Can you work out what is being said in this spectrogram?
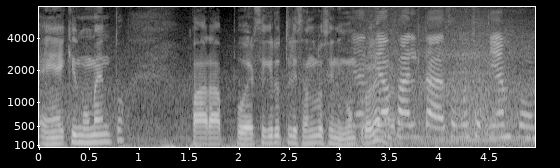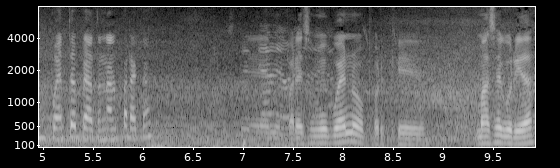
en X momento para poder seguir utilizándolo sin ningún problema. Hacía falta hace mucho tiempo un puente peatonal para acá. me parece muy bueno porque más seguridad.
